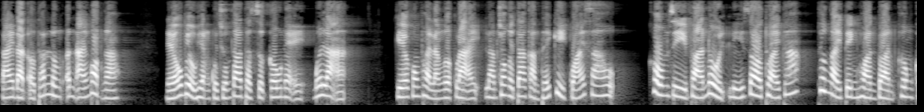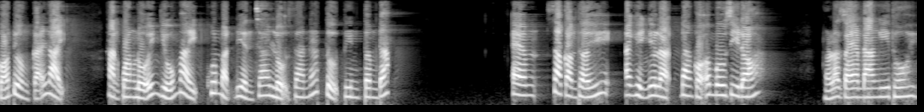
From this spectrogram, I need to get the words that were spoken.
tay đặt ở thắt lưng ân ái ngọt ngào. Nếu biểu hiện của chúng ta thật sự câu nệ mới lạ. Kia không phải là ngược lại làm cho người ta cảm thấy kỳ quái sao? Không gì phá nổi lý do thoái thác, Thương Ngày Tình hoàn toàn không có đường cãi lại. Hàn Quang Lỗi nhíu mày, khuôn mặt điển trai lộ ra nét tự tin tâm đắc. "Em sao cảm thấy anh hình như là đang có âm mưu gì đó?" nó là do em đang nghi thôi,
